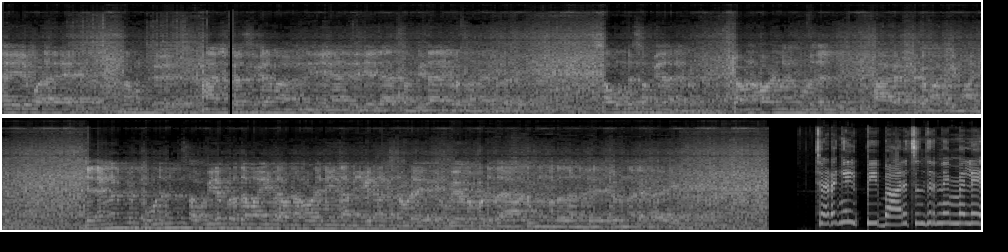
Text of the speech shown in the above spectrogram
നിലയിലും വളരെ നമുക്ക് ആശ്വാസകരമാകുന്ന രീതിയിലാണ് ഇതിന്റെ എല്ലാ സംവിധാനങ്ങളും വന്നിട്ടുള്ളത്. സൗണ്ട് സംവിധാനങ്ങളും ടൗൺ ഹാളിനെ കൂടുതൽ ആകർഷകമാക്കി മാറ്റും. ജനങ്ങൾക്ക് കൂടുതൽ സൗകര്യപ്രദമായി ടൗൺ ഹാളിനെ നവീകരണത്തിലൂടെ ഉപയോഗപ്പെടുത്താനാകുമെന്നുള്ളതാണ് ഇതിൽ ഏറ്റവും നല്ല കാര്യം. ചടങ്ങിൽ P Balachandran M L A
